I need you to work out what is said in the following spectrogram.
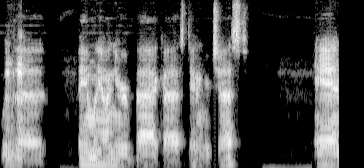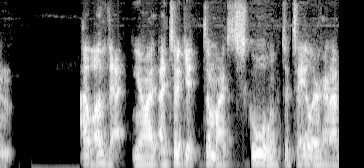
with mm-hmm. the family on your back uh, state on your chest. And I love that. You know I, I, took it to my school to Taylor and I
